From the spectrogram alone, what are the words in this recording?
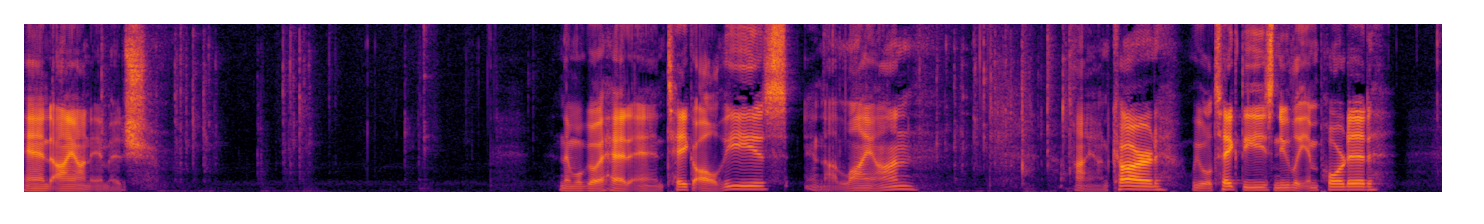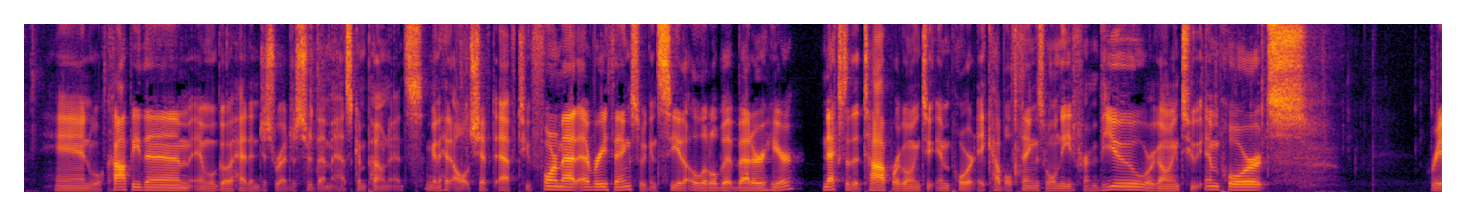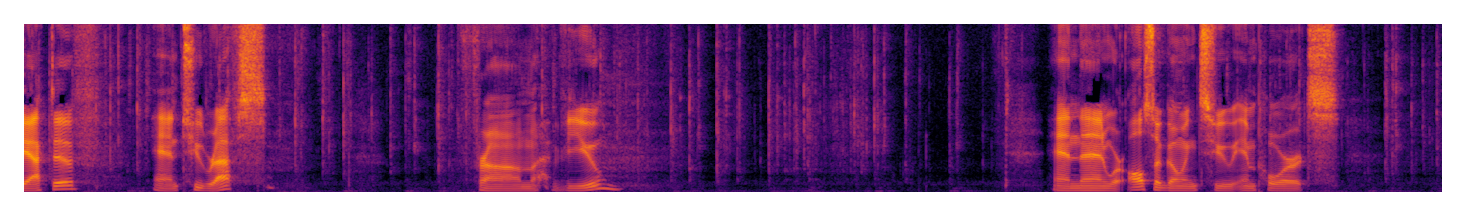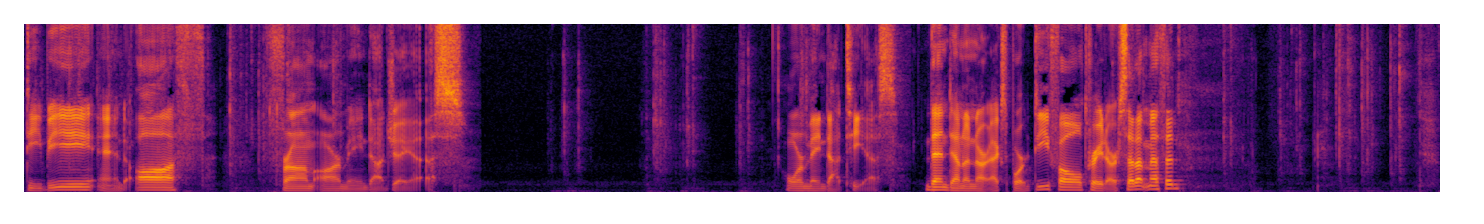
and ion image. And then we'll go ahead and take all these and not lie on. Ion card. We will take these newly imported and we'll copy them and we'll go ahead and just register them as components. I'm gonna hit Alt Shift F to format everything so we can see it a little bit better here. Next to the top, we're going to import a couple things we'll need from Vue. We're going to import reactive and toRefs from Vue. And then we're also going to import db and auth from our main.js or main.ts. Then down in our export default, create our setup method.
